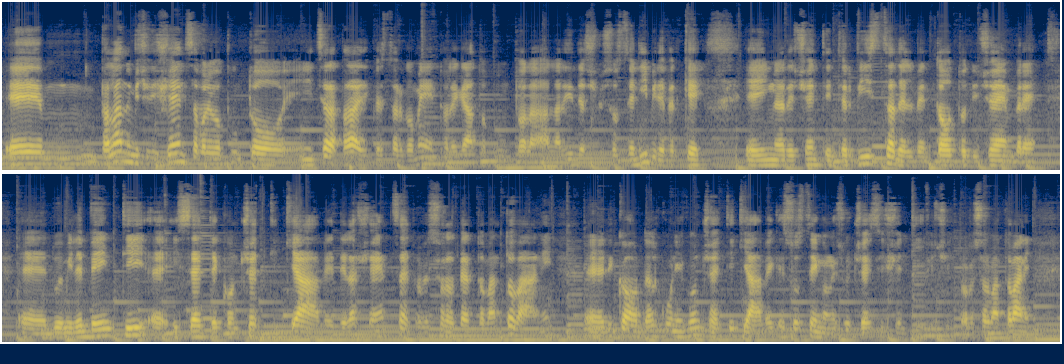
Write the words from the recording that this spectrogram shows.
Eh, parlando invece di scienza volevo appunto iniziare a parlare di questo argomento legato appunto alla, alla leadership sostenibile perché eh, in una recente intervista del 28 dicembre eh, 2020 eh, i sette concetti chiave della scienza il professor Alberto Mantovani eh, ricorda alcuni concetti chiave che sostengono i successi scientifici. Il professor Mantovani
